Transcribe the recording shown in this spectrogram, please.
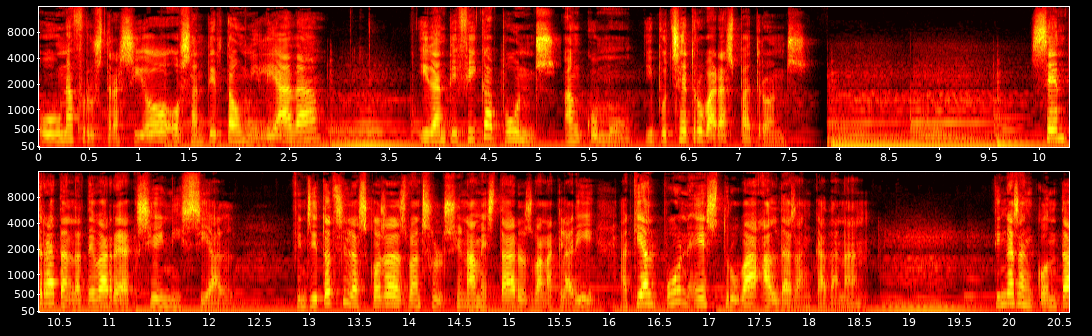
o una frustració o sentir-te humiliada? Identifica punts en comú i potser trobaràs patrons. Centra't en la teva reacció inicial. Fins i tot si les coses es van solucionar més tard o es van aclarir, aquí el punt és trobar el desencadenant. Tingues en compte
